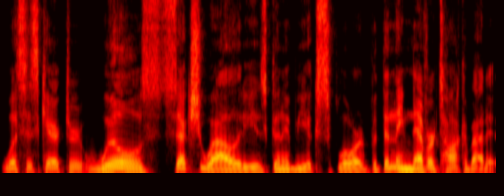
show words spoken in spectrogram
what's his character? Will's sexuality is going to be explored," but then they never talk about it.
